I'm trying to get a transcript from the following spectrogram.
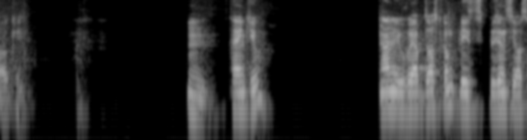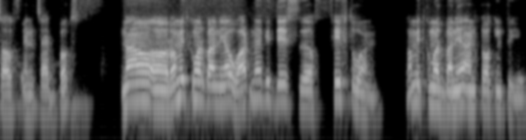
Okay. Hmm. Thank you. And if you have just come, please present yourself in chat box. Now, uh, Ramit Kumar Bania, what may be this uh, fifth one? Ramit Kumar Bania, I'm talking to you.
